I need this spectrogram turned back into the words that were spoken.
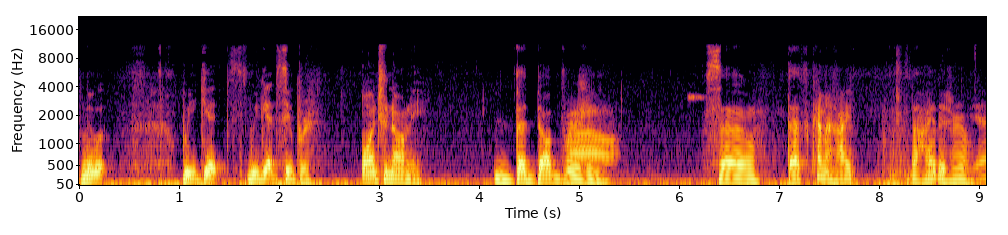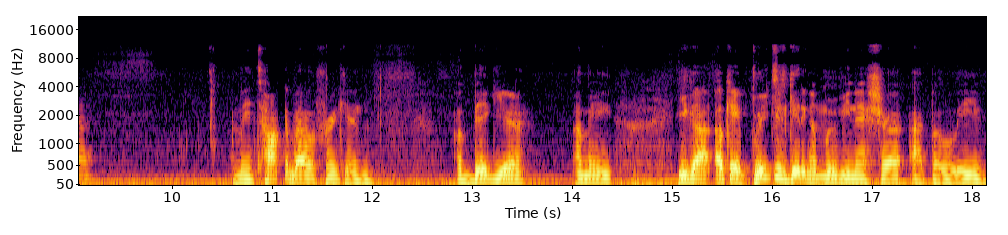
Blue, we get we get Super on Toonami, the dub version. Wow. So that's kind of hype. The hype is real. Yeah. I mean, talk about freaking a big year. I mean, You got okay. Bleach is getting a movie next year, I believe.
